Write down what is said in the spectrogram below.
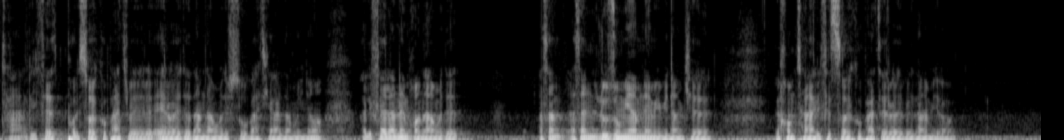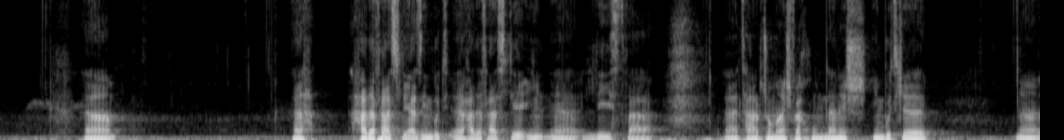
تعریف سایکوپت رو ارائه دادم در موردش صحبت کردم و اینا. ولی فعلا نمی‌خوام در مورد اصلا اصلا لزومی هم نمی‌بینم که بخوام تعریف سایکوپت ارائه بدم یا هدف اصلی از این بود هدف اصلی این لیست و ترجمهش و خوندنش این بود که یه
